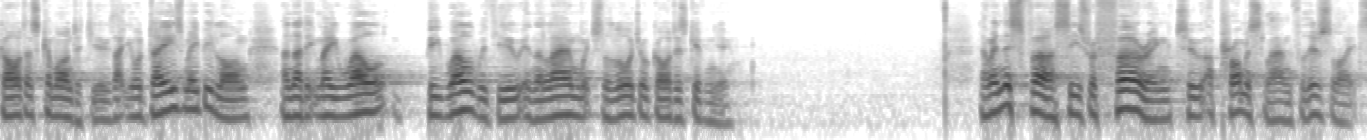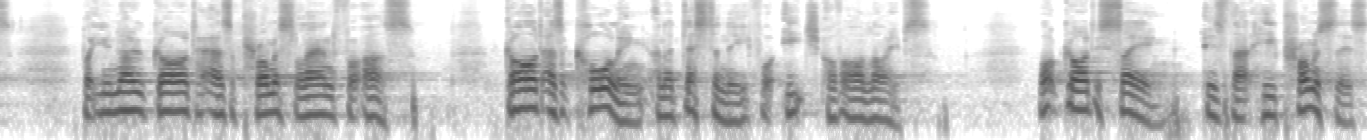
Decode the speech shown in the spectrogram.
God has commanded you, that your days may be long and that it may well be well with you in the land which the Lord your God has given you. Now, in this verse, he's referring to a promised land for the Israelites. But you know, God has a promised land for us. God has a calling and a destiny for each of our lives. What God is saying is that He promises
